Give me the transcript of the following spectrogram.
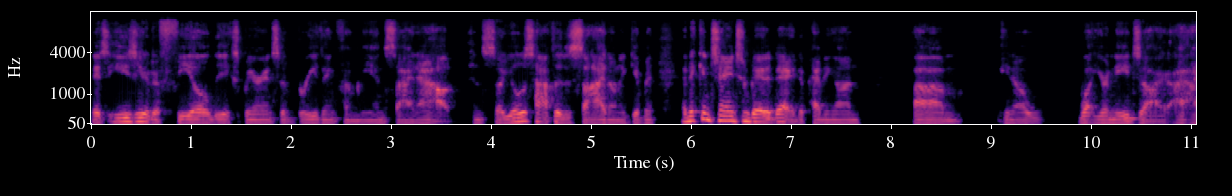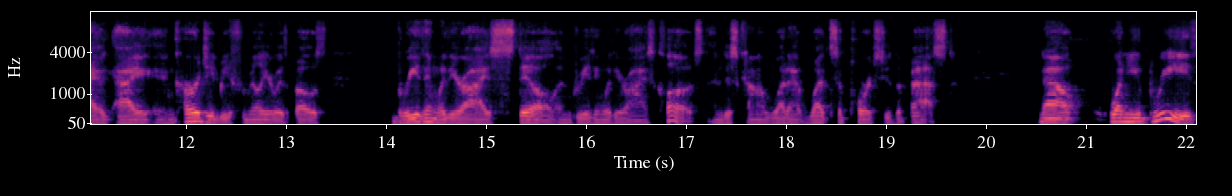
it's easier to feel the experience of breathing from the inside out. And so you'll just have to decide on a given, and it can change from day to day depending on um, you know what your needs are. I, I, I encourage you to be familiar with both breathing with your eyes still and breathing with your eyes closed, and just kind of what what supports you the best. Now, when you breathe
